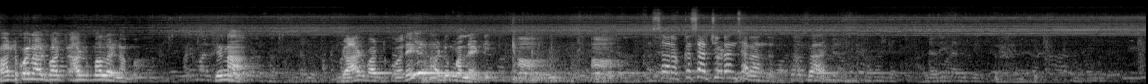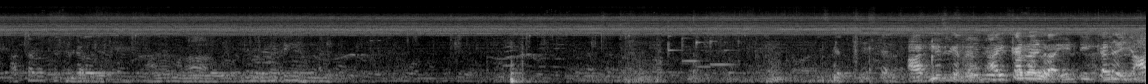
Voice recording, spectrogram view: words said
పట్టుకొని అటు పట్టు అటు మళ్ళండి అమ్మ. చిన్న బ్యాగ్ పట్టుకొని అటు మళ్ళండి. సార్ ఒక్కసారి చూడండి సార్ అందరు. సార్. తీసుకెళ్ళండి. ఇక్కడ రండి ఇక్కడ ఆ,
